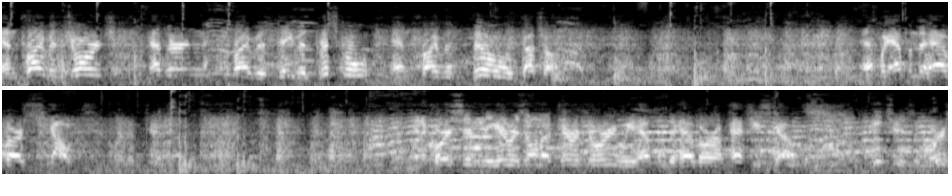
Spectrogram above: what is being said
and Private George Hathern, Private David Driscoll, and Private Bill Gottschalk. Happen to have our scout with him too. And of course, in the Arizona territory, we happen to have our Apache scouts. Peaches, of course,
